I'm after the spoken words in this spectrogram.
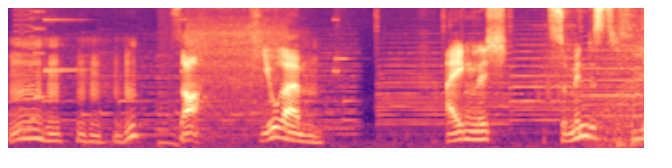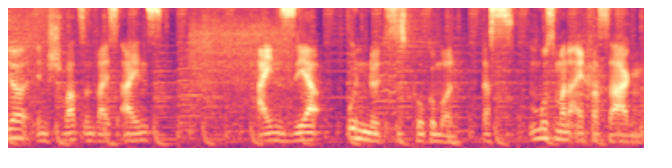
Mhm. So, Kyurem. Eigentlich, zumindest hier in Schwarz und Weiß 1, ein sehr unnützes Pokémon. Das muss man einfach sagen.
